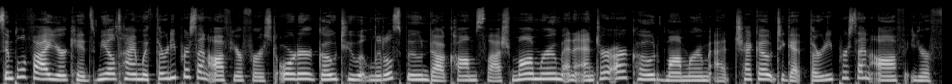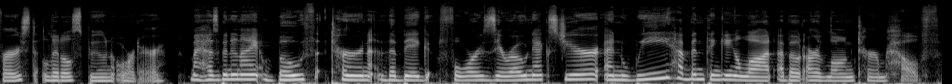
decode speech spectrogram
Simplify your kids' mealtime with 30% off your first order. Go to littlespoon.com slash momroom and enter our code momroom at checkout to get 30% off your first Little Spoon order. My husband and I both turn the big 4 0 next year, and we have been thinking a lot about our long term health.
